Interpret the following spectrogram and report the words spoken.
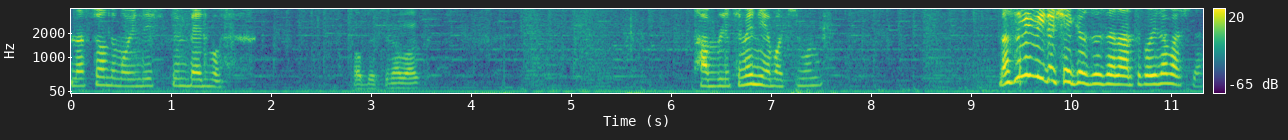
Nasıl oldum oyunda ismim bad boy. Tabletine bak Tabletime niye bakayım oğlum? Nasıl bir video çekiyorsun sen artık oyuna başla.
